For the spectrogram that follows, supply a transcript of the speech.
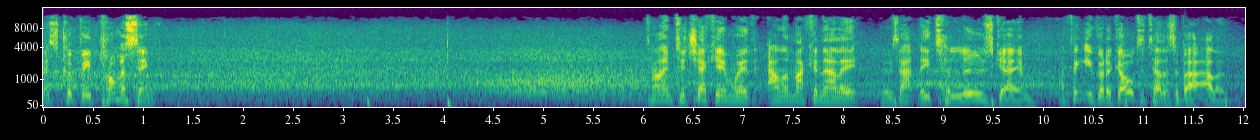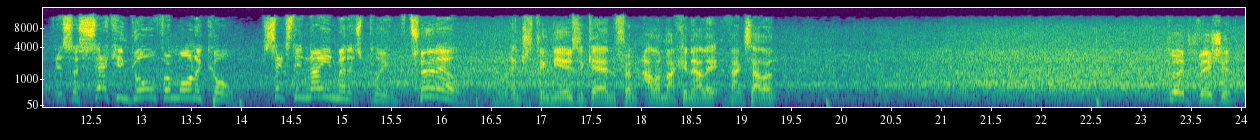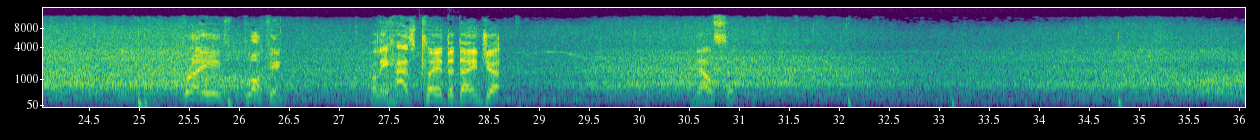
This could be promising. Time to check in with Alan McInally, who's at the Toulouse game. I think you've got a goal to tell us about, Alan. It's a second goal for Monaco. 69 minutes played, 2-0. Oh, interesting news again from Alan McInally. Thanks, Alan. Good vision. Brave blocking. Well, he has cleared the danger. Nelson.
